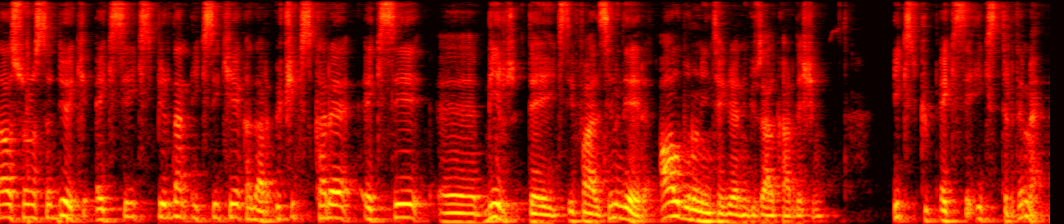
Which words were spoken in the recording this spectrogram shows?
Daha sonrasında diyor ki eksi x1'den x2'ye kadar 3x kare eksi e, 1 dx ifadesinin değeri. Al bunun integralini güzel kardeşim. x küp eksi x'tir değil mi?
